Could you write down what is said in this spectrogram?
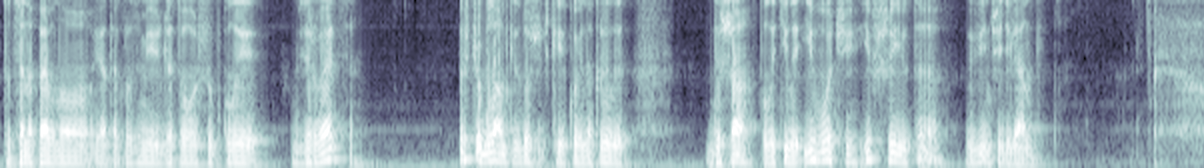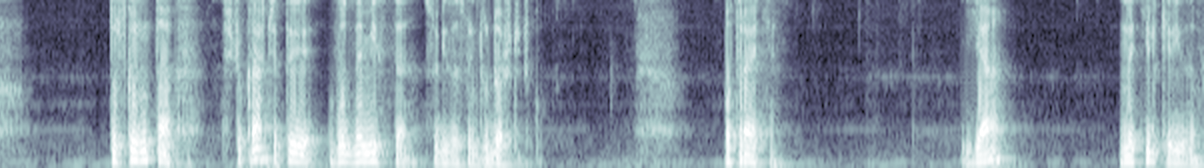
То це, напевно, я так розумію, для того, щоб коли взірветься, то щоб уламки з дощечки, якою накрили деша, полетіли і в очі, і в шию, та в інші ділянки. То скажу так, що краще ти в одне місце собі засунь ту дощечку. По-третє, я не тільки різав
